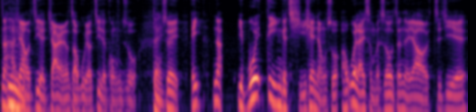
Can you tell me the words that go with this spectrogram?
那他现在有自己的家人要照顾，有自己的工作，对所以诶，那也不会定一个期限，讲说啊，未来什么时候真的要直接。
